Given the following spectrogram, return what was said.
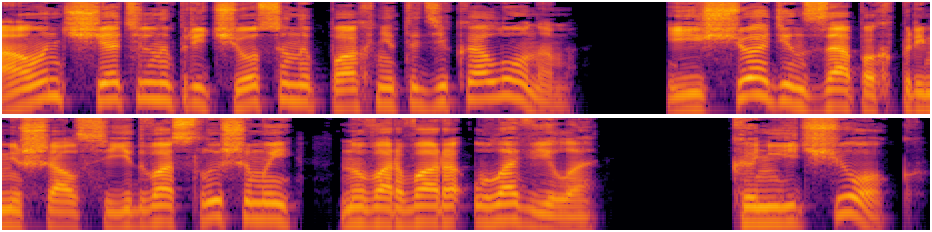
а он тщательно причесан и пахнет одеколоном. И еще один запах примешался, едва слышимый, но Варвара уловила. Коньячок.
